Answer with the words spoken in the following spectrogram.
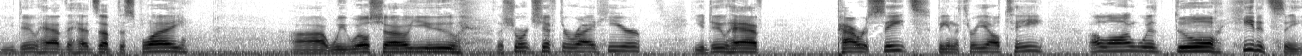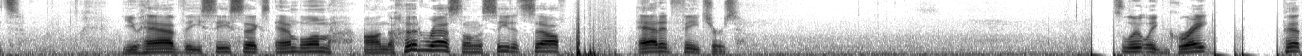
You do have the heads up display. Uh, we will show you the short shifter right here. You do have power seats, being a 3LT along with dual heated seats. You have the C6 emblem on the hood rest on the seat itself, added features. Absolutely great pit.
